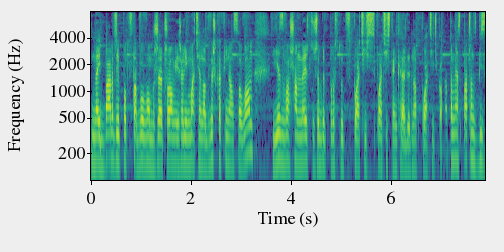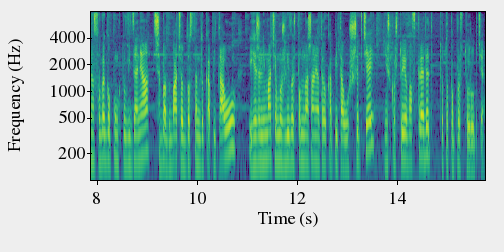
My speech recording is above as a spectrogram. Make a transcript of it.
najbardziej podstawową rzeczą, jeżeli macie nadwyżkę finansową, jest wasza myśl, żeby po prostu spłacić, spłacić ten kredyt, nadpłacić go. Natomiast patrząc z biznesowego punktu widzenia, trzeba dbać o dostęp do kapitału i jeżeli macie możliwość pomnażania tego kapitału szybciej niż kosztuje was kredyt, to to po prostu róbcie.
